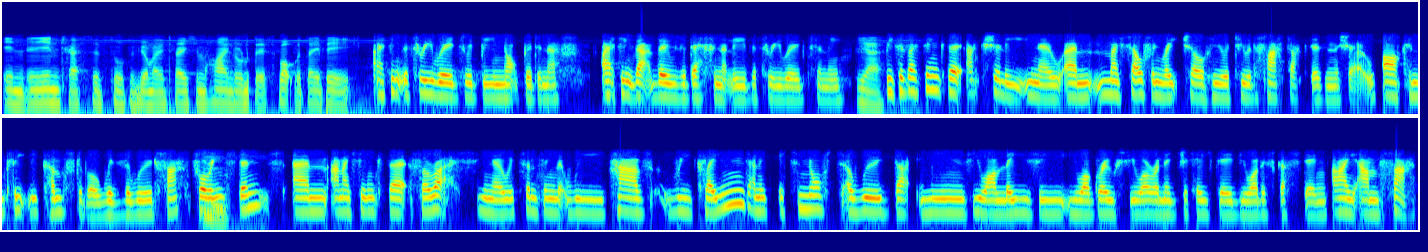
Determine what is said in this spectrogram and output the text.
in, in the interest of sort of your motivation behind all of this, what would they be? I think the three words would be not good enough. I think that those are definitely the three words for me. Yeah. Because I think that actually, you know, um, myself and Rachel, who are two of the fat actors in the show, are completely comfortable with the word fat, for mm. instance. Um, and I think that for us, you know, it's something that we have reclaimed, and it, it's not a word that means you are lazy, you are gross, you are uneducated, you are disgusting. I am fat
